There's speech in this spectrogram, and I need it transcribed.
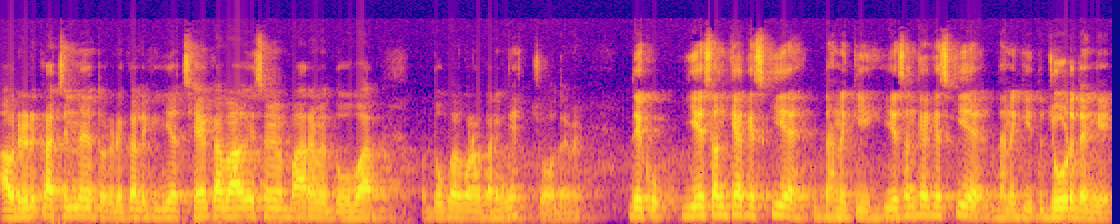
अब ऋण का चिन्ह है तो ऋण का लिख लिया। छः का भाग इसमें, बारह में दो बार, और दो का गुणा करेंगे चौदह में। देखो, ये संख्या किसकी है? धन की। ये संख्या किसकी है? धन की। तो जोड़ देंगे।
